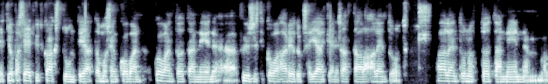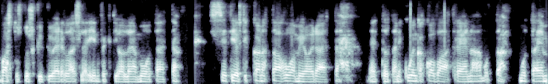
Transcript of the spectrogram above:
Et jopa 72 tuntia tuommoisen kovan, kovan tota, niin, fyysisesti kovan harjoituksen jälkeen niin saattaa olla alentunut, alentunut tota, niin, vastustuskyky erilaisille infektioille ja muuta. Että se tietysti kannattaa huomioida, että, että tota, niin kuinka kovaa treenaa, mutta, mutta en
